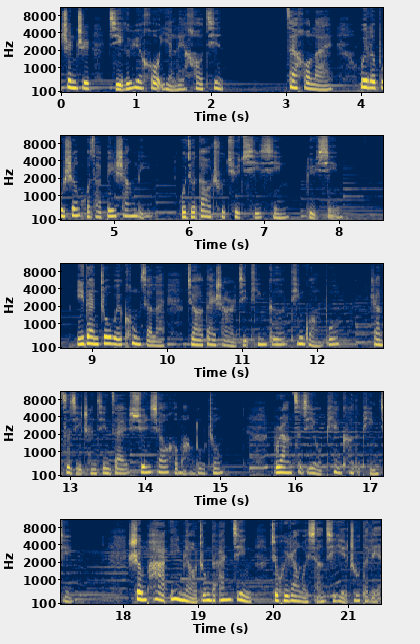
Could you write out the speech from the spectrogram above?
甚至几个月后眼泪耗尽。再后来，为了不生活在悲伤里，我就到处去骑行旅行。一旦周围空下来，就要戴上耳机听歌、听广播，让自己沉浸在喧嚣和忙碌中，不让自己有片刻的平静，生怕一秒钟的安静就会让我想起野猪的脸。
